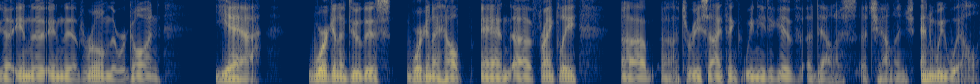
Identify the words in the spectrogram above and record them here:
uh, in the in the room that were going, yeah, we're going to do this. We're going to help. And uh, frankly, uh, uh, Teresa, I think we need to give Dallas a challenge, and we will.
